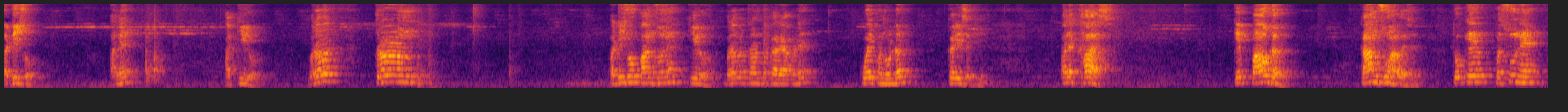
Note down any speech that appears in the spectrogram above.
અઢીસો. અને આ કિલો. બરાબર? ત્રણ અઢીસો પાંચસો ને કિલો. બરાબર? ત્રણ પ્રકારે આપણે કોઈ પણ ઓર્ડર કરી શકીએ. અને ખાસ કે પાવડર કામ શું આવે છે? તો કે પશુને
